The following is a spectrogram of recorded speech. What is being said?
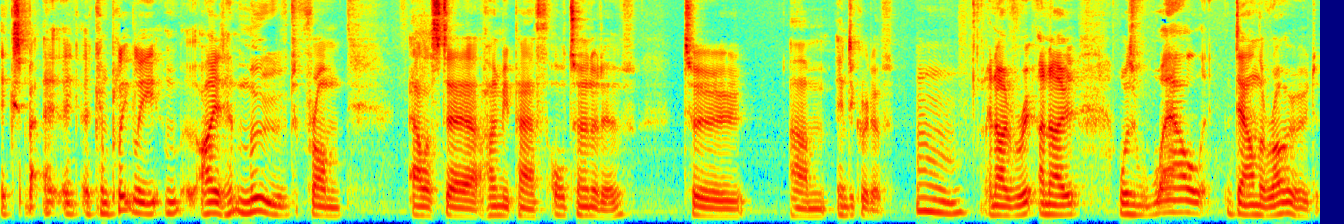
expa- uh, uh, completely. I had moved from Alistair homeopath alternative to um, integrative, and I re- and I was well down the road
